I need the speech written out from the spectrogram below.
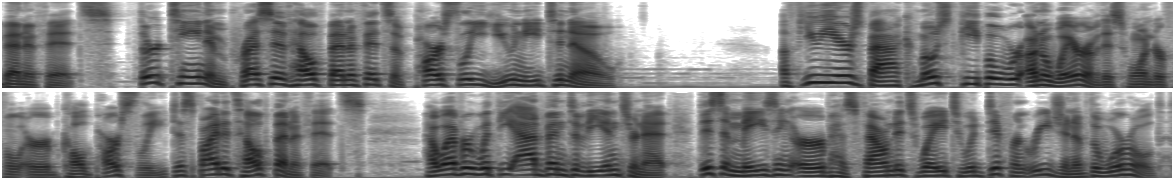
benefits 13 impressive health benefits of parsley you need to know. A few years back, most people were unaware of this wonderful herb called parsley, despite its health benefits. However, with the advent of the internet, this amazing herb has found its way to a different region of the world.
